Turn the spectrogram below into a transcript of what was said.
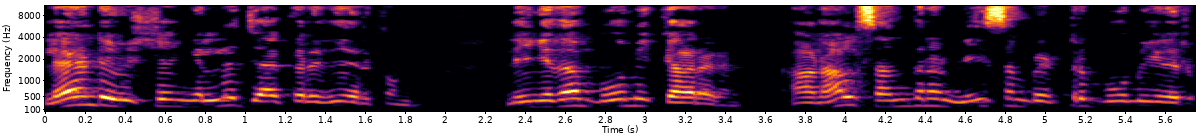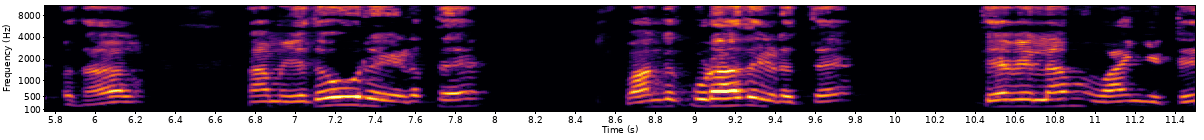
லேண்டு விஷயங்கள்ல ஜாக்கிரதையாக இருக்கணும். நீங்க தான் பூமிக்காரகன். ஆனால் சந்திரன் நீசம் பெற்று பூமியில் இருப்பதால் நாம் ஏதோ ஒரு இடத்த வாங்கக்கூடாத இடத்த தேவையில்லாம வாங்கிட்டு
